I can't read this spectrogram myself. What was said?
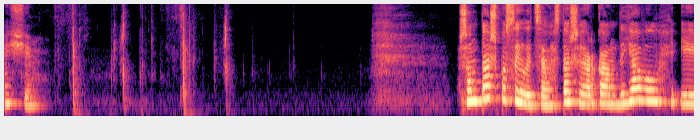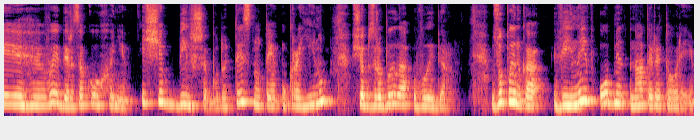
І ще. Шантаж посилиться, старший аркан диявол і вибір закохані. І ще більше будуть тиснути Україну, щоб зробила вибір. Зупинка війни в обмін на території.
